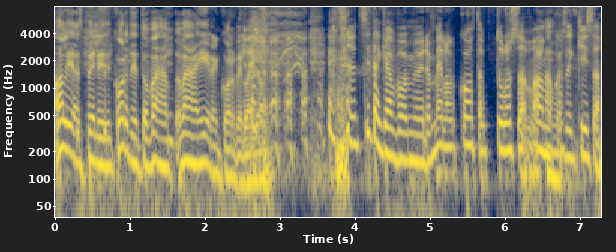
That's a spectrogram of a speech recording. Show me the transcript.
Alias peli, kortit on vähän, vähän hiiren korvilla jo. Et nyt sitäkään voi myydä. Meillä on kohta tulossa aamukasin kisa.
